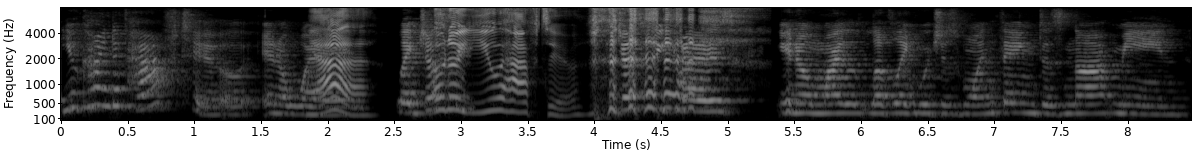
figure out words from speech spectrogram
you... you kind of have to in a way. Yeah. Like just Oh no, be- you have to. just because, you know, my love language is one thing does not mean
